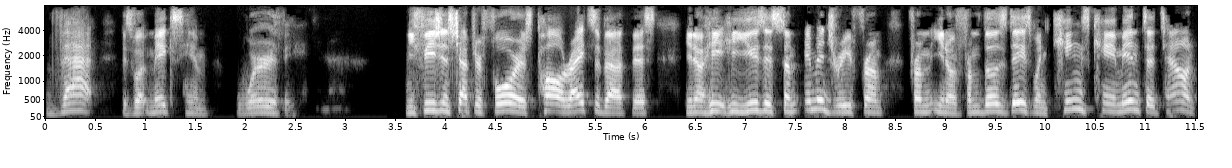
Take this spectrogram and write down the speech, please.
That is what makes him worthy. In Ephesians chapter 4, as Paul writes about this, you know, he, he uses some imagery from, from, you know, from those days when kings came into town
